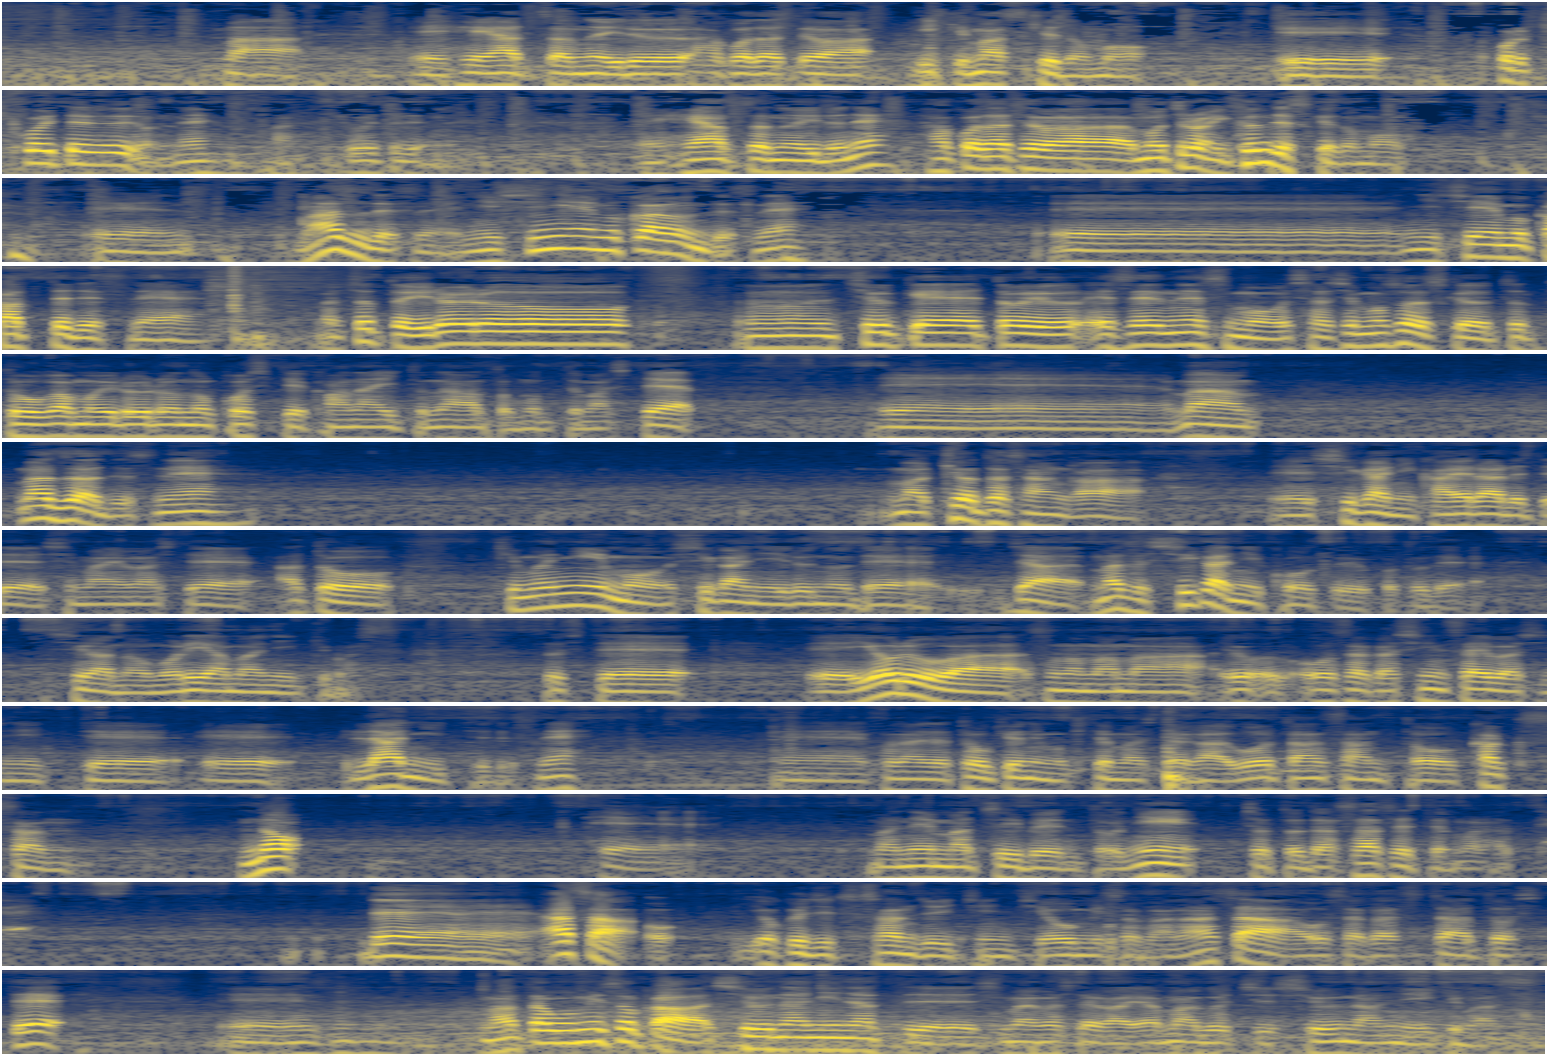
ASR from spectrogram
まあ、えー、平八さんのいる函館は行きますけども、えーこれ聞こえてるよね。あ、聞こえてるよね。えー平八さんのいるね、函館はもちろん行くんですけども、えーまずですね、西に向かうんですね。えー西へ向かってですね、まあ、ちょっといろいろ、うん、中継という SNS も写真もそうですけど、ちょっと動画もいろいろ残していかないとなと思ってまして、えーまあ、まずはですね、まあ、清田さんが、え滋賀に帰られてしまいまして、あと、キム・ニーも滋賀にいるので、じゃあ、まず滋賀に行こうということで、滋賀の森山に行きます。そして、えー夜はそのまま大阪心斎橋に行って、えー、ラに行ってですね、えーこの間東京にも来てましたが、魚丹さんとカクさんの、えーまあ、年末イベントにちょっと出させてもらって、で、朝、翌日31日大晦日の朝、大阪スタートして、えーまた大晦日周南になってしまいましたが、山口周南に行きます。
